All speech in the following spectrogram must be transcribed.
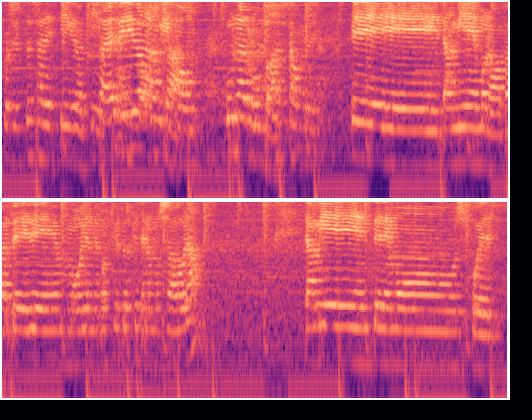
pues esto se ha decidido aquí. Se ha decidido ahora mismo. Una rumba. Hasta un. Eh, también, bueno, aparte de mogollón de conciertos que tenemos ahora, también tenemos pues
